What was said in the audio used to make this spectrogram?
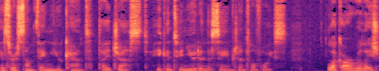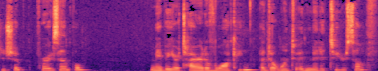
Is there something you can't digest? He continued in the same gentle voice. Like our relationship, for example? Maybe you're tired of walking but don't want to admit it to yourself?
